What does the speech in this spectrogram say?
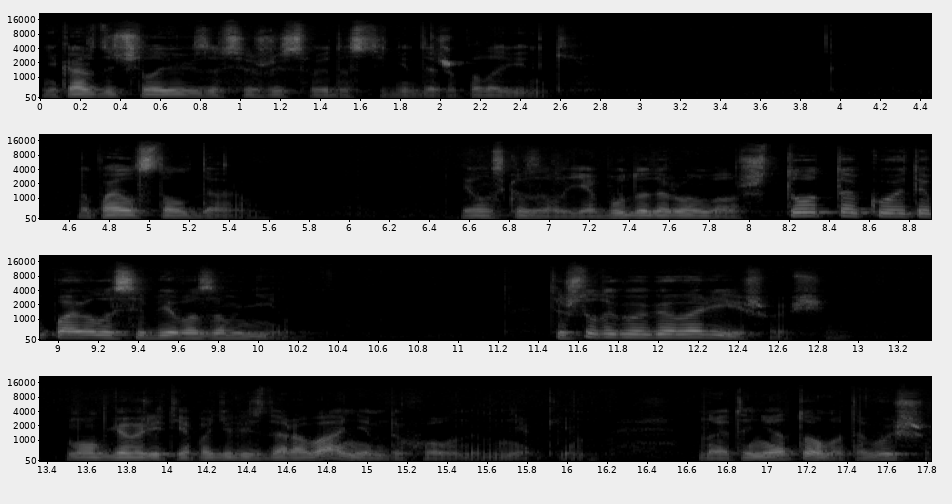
Не каждый человек за всю жизнь свою достигнет даже половинки. Но Павел стал даром. И он сказал, я буду дарован вам. Что такое ты, Павел, о себе возомнил? Ты что такое говоришь вообще? Ну, он говорит, я поделюсь дарованием духовным неким. Но это не о том, это выше.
